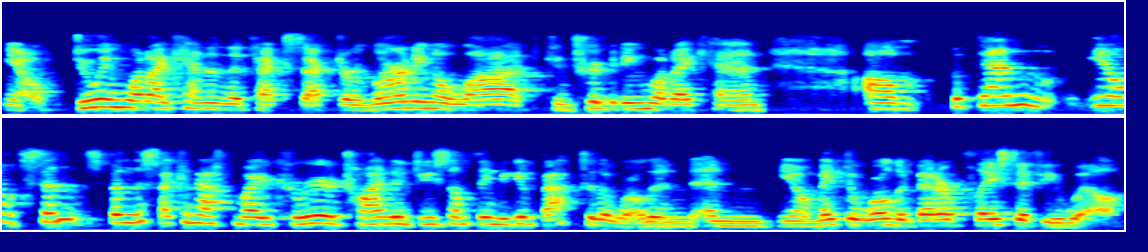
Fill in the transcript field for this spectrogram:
you know, doing what I can in the tech sector, learning a lot, contributing what I can. Um, but then, you know, spend, spend the second half of my career trying to do something to give back to the world and, and, you know, make the world a better place, if you will.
